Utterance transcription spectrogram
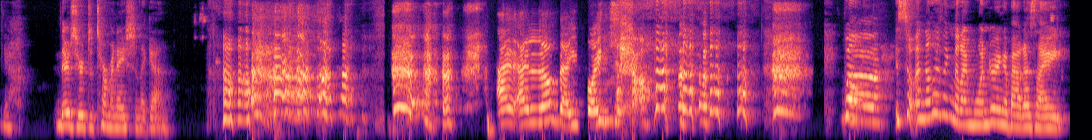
Yeah. There's your determination again. I, I love that you point out. well, uh, so another thing that I'm wondering about as I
